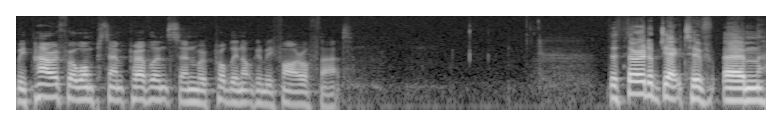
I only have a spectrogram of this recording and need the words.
we powered for a 1% prevalence, and we're probably not going to be far off that. The third objective, um,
